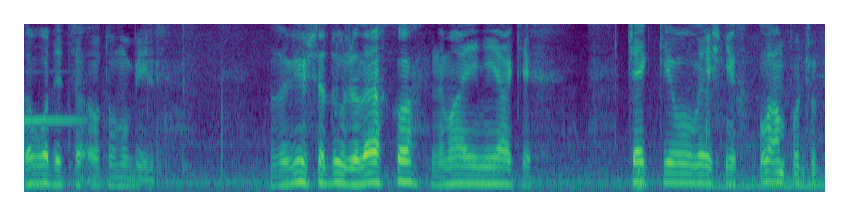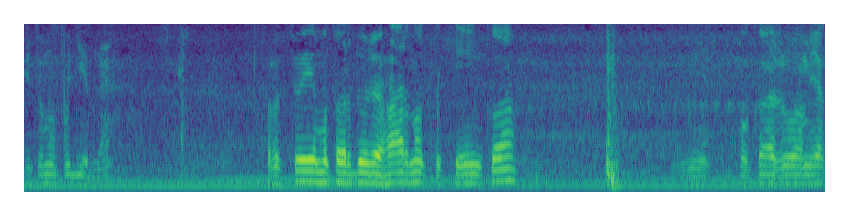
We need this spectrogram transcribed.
заводиться автомобіль. Завівся дуже легко, немає ніяких чеків, лишніх лампочок і тому подібне. Працює мотор дуже гарно, тихенько. Покажу вам, як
